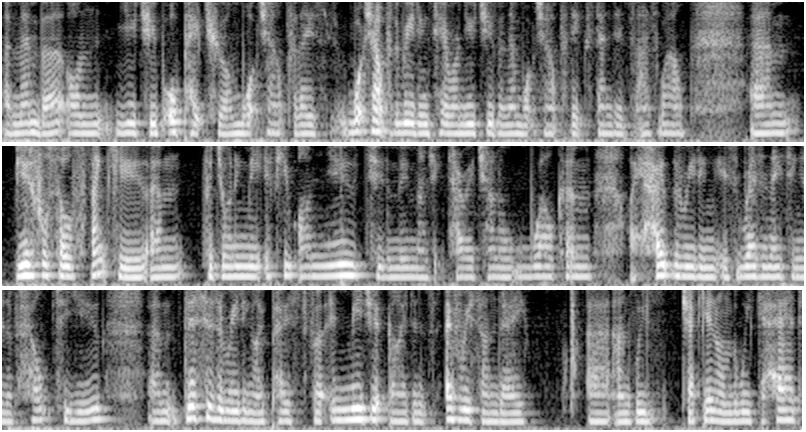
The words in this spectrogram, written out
a member on YouTube or Patreon, watch out for those, watch out for the readings here on YouTube and then watch out for the extended as well. Um, beautiful souls, thank you um, for joining me. If you are new to the Moon Magic Tarot channel, welcome. I hope the reading is resonating and of help to you. Um, this is a reading I post for immediate guidance every Sunday, uh, and we check in on the week ahead.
